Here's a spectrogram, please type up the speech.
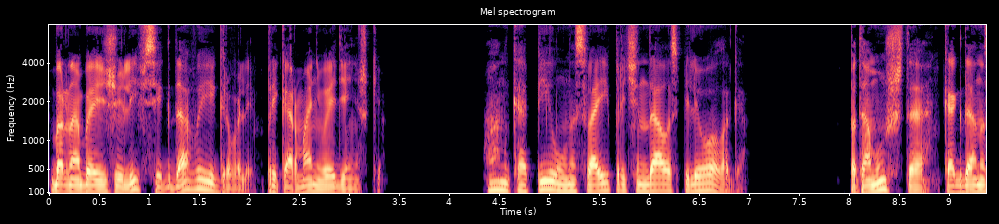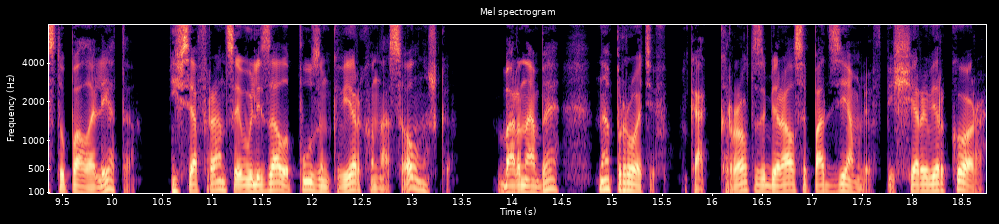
Барнабе и Жюли всегда выигрывали, прикарманивая денежки. Он копил на свои причиндалы спелеолога. Потому что, когда наступало лето, и вся Франция вылезала пузом кверху на солнышко, Барнабе, напротив, как крот забирался под землю, в пещеры Веркора,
